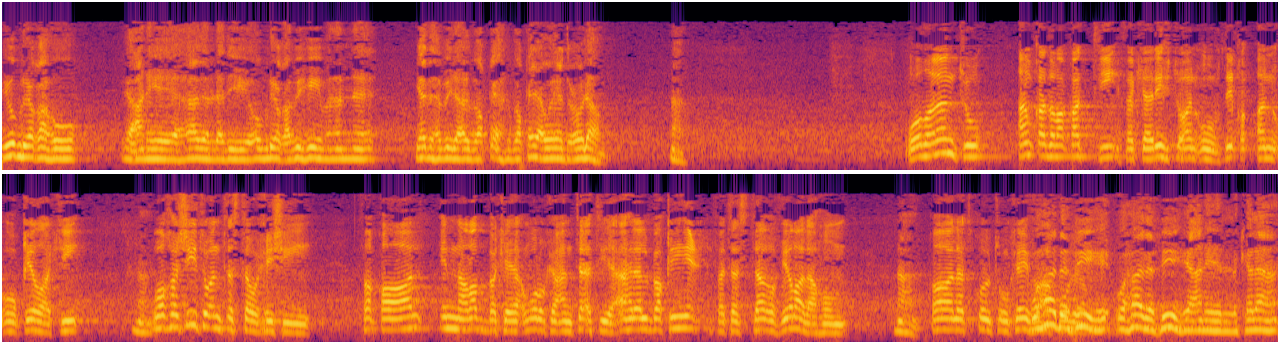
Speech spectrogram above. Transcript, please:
يبلغه يعني هذا الذي أبلغ به من أن يذهب إلى البقيع, البقيع ويدعو لهم نعم. وظننت أن قد رقدت فكرهت أن أن أوقظك نعم. وخشيت أن تستوحشي. فقال إن ربك يأمرك أن تأتي أهل البقيع فتستغفر لهم. نعم. قالت قلت كيف وهذا أقول فيه وهذا فيه يعني الكلام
